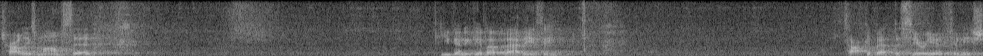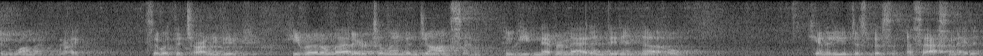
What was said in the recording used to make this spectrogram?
Charlie's mom said, You going to give up that easy? Talk about the Syro-Phoenician woman, right? So what did Charlie do? He wrote a letter to Lyndon Johnson, who he'd never met and didn't know. Kennedy had just been assassinated,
